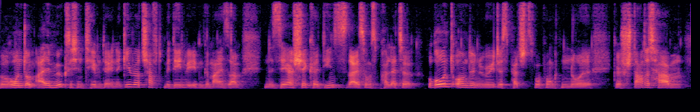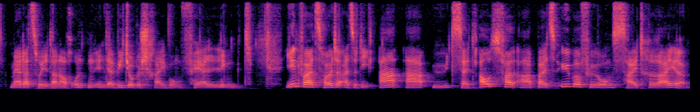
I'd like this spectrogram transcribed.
rund um alle möglichen Themen der Energiewirtschaft, mit denen wir eben gemeinsam eine sehr schicke Dienstleistungspalette rund um den Redispatch 2.0 gestartet haben. Mehr dazu dann auch unten in der Videobeschreibung verlinkt. Jedenfalls heute also die AAÜZ, Ausfallarbeitsüberführungszeitreihe.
